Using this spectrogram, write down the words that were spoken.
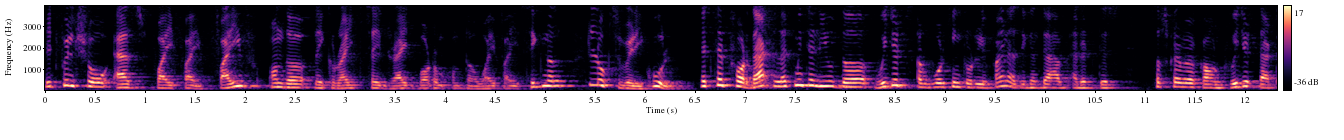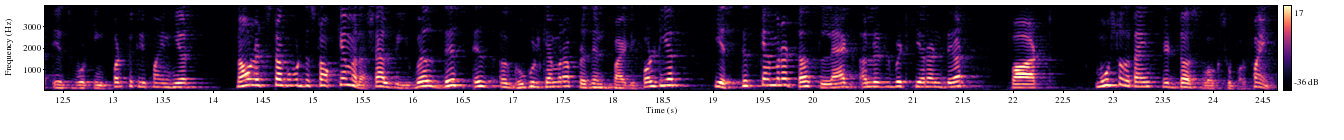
it will show as Wi-Fi 5 on the like right side, right bottom of the Wi-Fi signal. It looks very cool. Except for that, let me tell you the widgets are working totally fine. As you can see, I have added this subscriber account widget that is working perfectly fine here. Now let's talk about the stock camera, shall we? Well, this is a Google camera present by default here. Yes, this camera does lag a little bit here and there, but most of the time it does work super fine.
